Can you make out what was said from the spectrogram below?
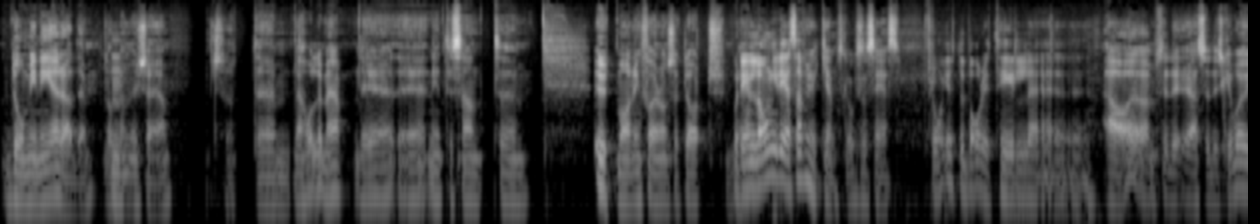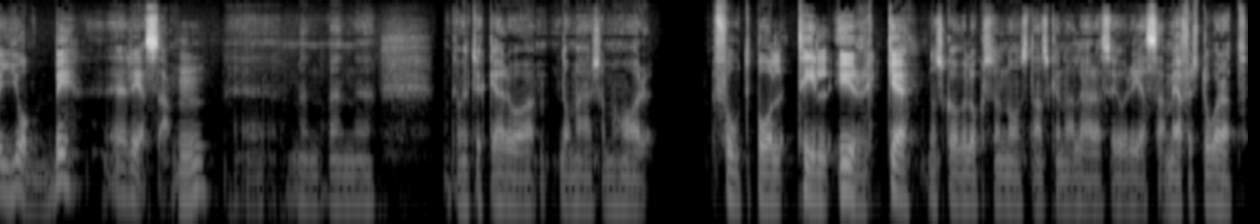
dominerade, då kan vi säga. Så att, eh, jag håller med. Det är, det är en intressant eh, utmaning för dem såklart. och det är en lång resa för Häcken ska också sägas. Från Göteborg till eh, Ja, ja, så det, alltså det ska vara en jobbig eh, resa. mm. Eh, men men eh, man kan väl tycka då, de här som har fotboll till yrke, de ska väl också någonstans kunna lära sig att resa. Men jag förstår att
